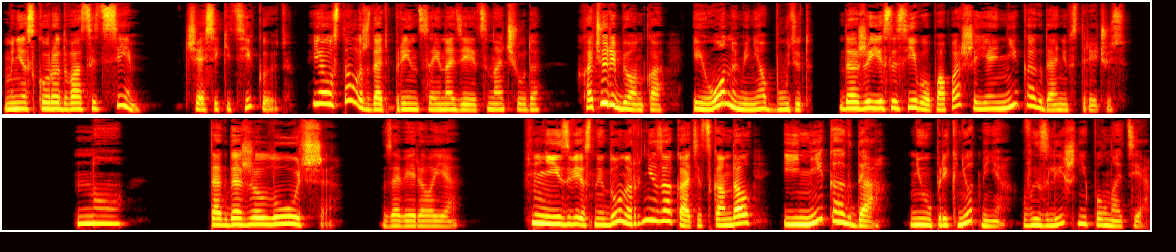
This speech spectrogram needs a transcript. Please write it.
«Мне скоро двадцать семь. Часики тикают. Я устала ждать принца и надеяться на чудо. Хочу ребенка, и он у меня будет, даже если с его папашей я никогда не встречусь». «Но...» «Так даже лучше», — заверила я. «Неизвестный донор не закатит скандал и никогда не упрекнет меня в излишней полноте».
